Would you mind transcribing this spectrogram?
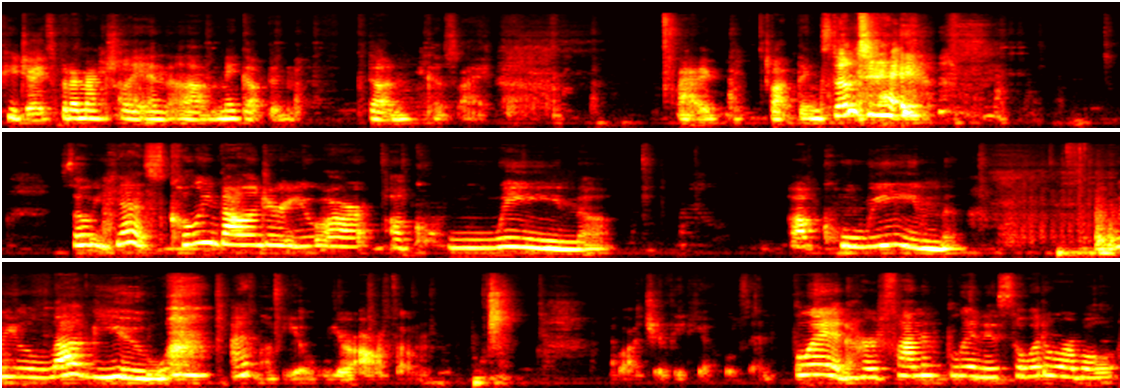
PJs, but I'm actually in uh, makeup and done because I I got things done today. so yes, Colleen Ballinger, you are a queen a queen. We love you. I love you. You're awesome. I watch your videos. And Flynn, her son Flynn, is so adorable.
